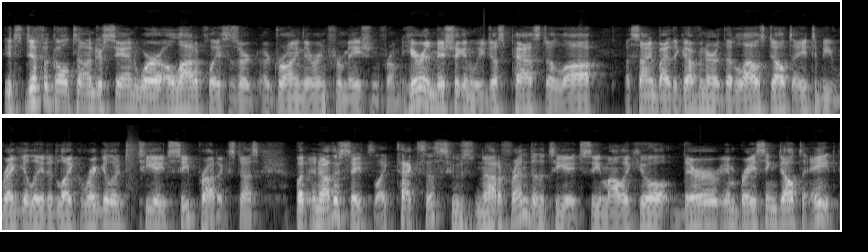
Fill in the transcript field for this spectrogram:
it's difficult to understand where a lot of places are, are drawing their information from. Here in Michigan, we just passed a law signed by the governor that allows Delta 8 to be regulated like regular THC products does. But in other states like Texas, who's not a friend of the THC molecule, they're embracing Delta 8.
